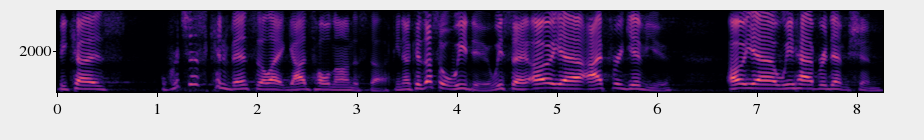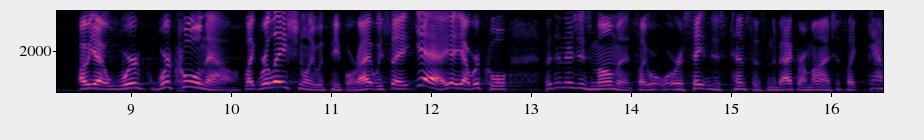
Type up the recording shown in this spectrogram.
Because we're just convinced that like God's holding on to stuff, you know, because that's what we do. We say, "Oh yeah, I forgive you." "Oh yeah, we have redemption." oh yeah, we're, we're cool now, like relationally with people, right? We say, yeah, yeah, yeah, we're cool. But then there's these moments like where, where Satan just tempts us in the back of our minds, just like, yeah,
